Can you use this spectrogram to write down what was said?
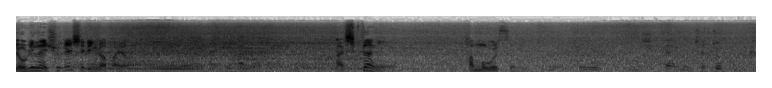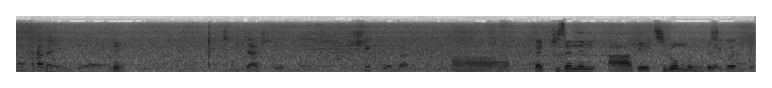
여기는 휴게실인가 봐요? 아 식당이에요. 밥 먹을 수 있는. 그 식당은 저쪽 한 칸은 이제 네. 잠잘 수 있는 쉬공간 아 그냥 기사님 아 그 직원분들 직원들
